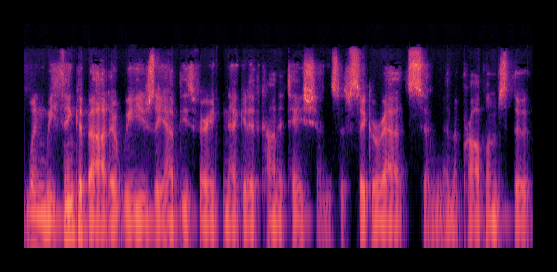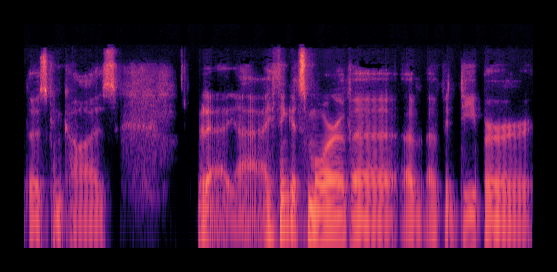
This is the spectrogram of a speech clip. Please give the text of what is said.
when we think about it, we usually have these very negative connotations of cigarettes and, and the problems that those can cause. But I, I think it's more of a, of, of a deeper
